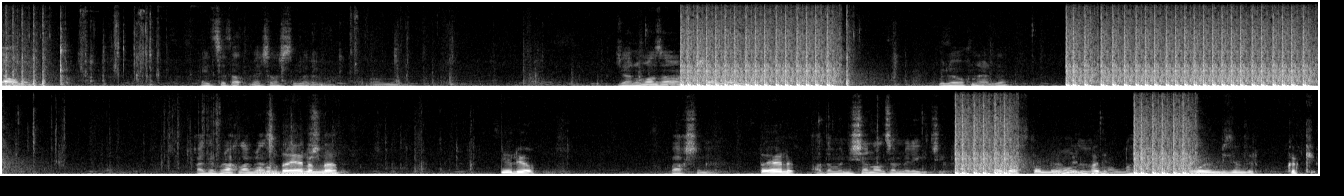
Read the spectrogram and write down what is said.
Ya oğlum. Headshot atmaya çalıştım da ama olmadı. Canım az ama inşallah lavuk nerede? Hadi bırak lan biraz Oğlum dayanın şimdi. lan. Geliyorum. Bak şimdi. Dayanın. Adamı nişan alacağım nereye gidecek? Hadi aslanlarım benim. Hadi. Allah? Bu oyun bizimdir. 40 ki-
